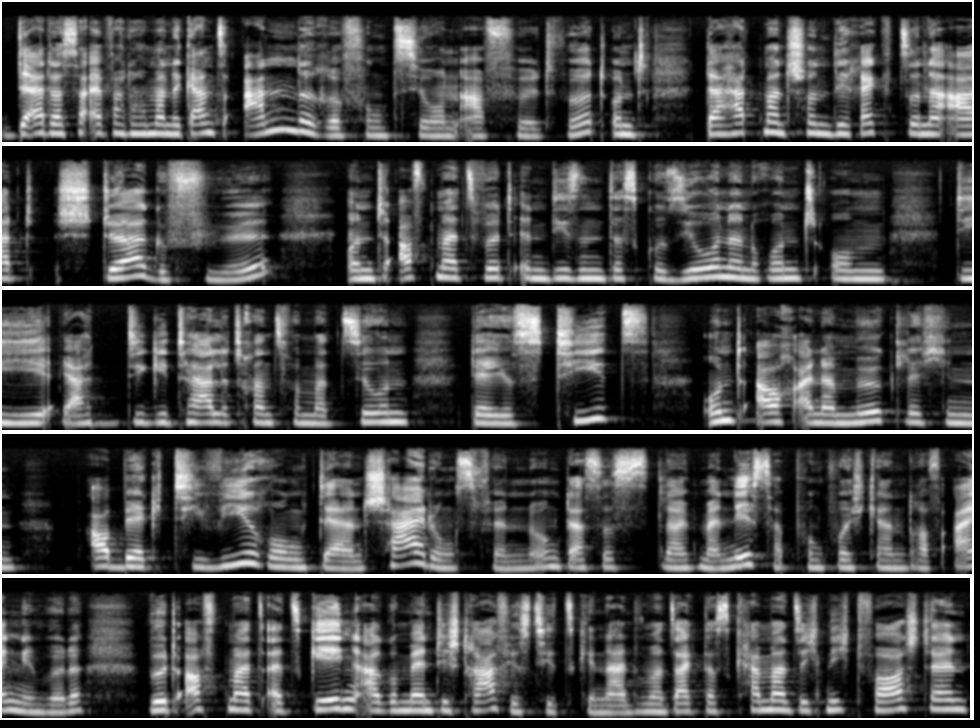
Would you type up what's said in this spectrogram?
der das einfach nochmal eine ganz andere Funktion erfüllt wird. Und da hat man schon direkt so eine Art Störgefühl. Und oftmals wird in diesen Diskussionen rund um die ja, digitale Transformation der Justiz und auch einer möglichen Objektivierung der Entscheidungsfindung, das ist, glaube ich, mein nächster Punkt, wo ich gerne darauf eingehen würde, wird oftmals als Gegenargument die Strafjustiz genannt, wo man sagt, das kann man sich nicht vorstellen,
